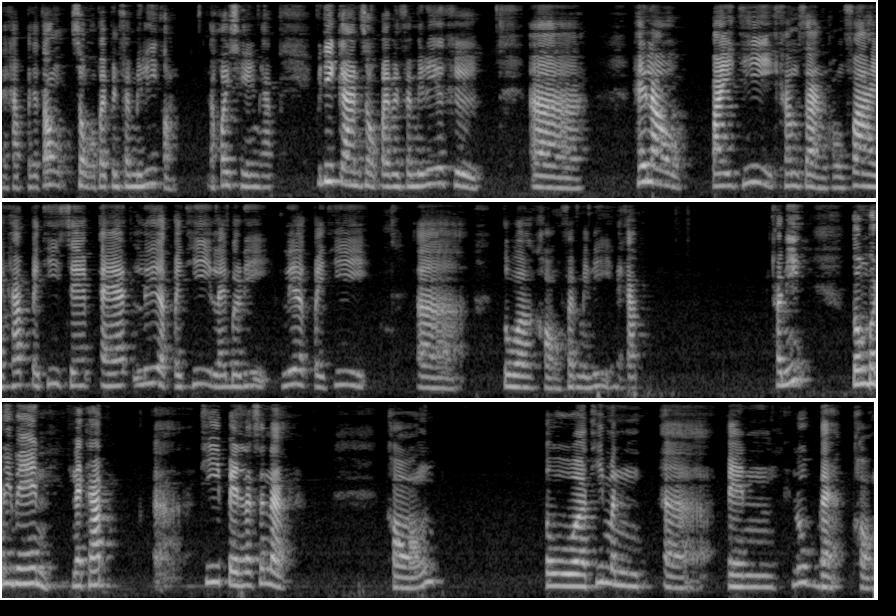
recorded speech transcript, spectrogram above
นะครับ มันจะต้องส่งออกไปเป็น family ก่อน แล้วค่อยเช้งครับ วิธีการส่งไปเป็น family ก็คืออ ให้เราไปที่คำสั่งของไฟล์ครับ ไปที่ save as เลือกไปที่ library เลือกไปที่ตัวของ family นะครับ คราวนี้ตรงบริเวณนะครับที่เป็นลักษณะของตัวที่มันเป็นรูปแบบของ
